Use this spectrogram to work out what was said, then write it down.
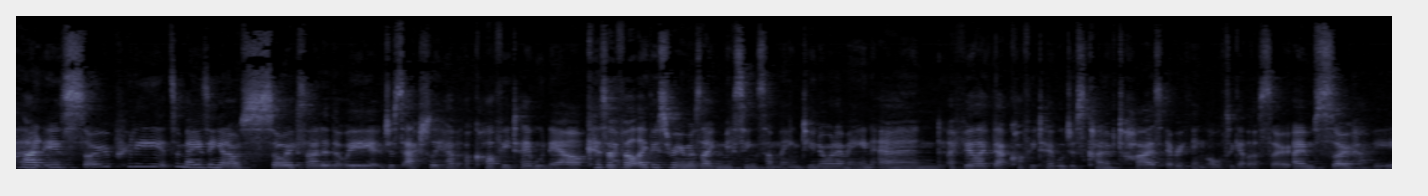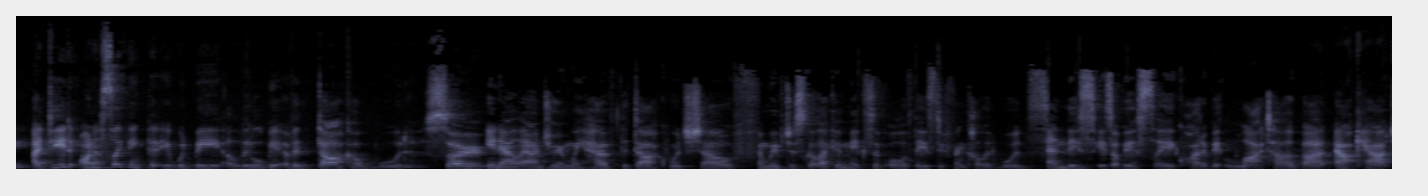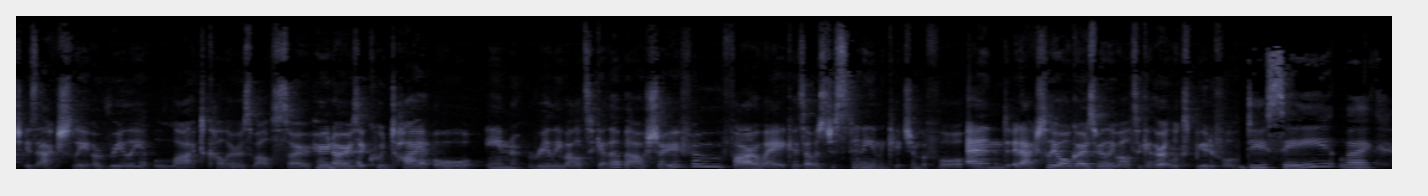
that is so pretty. It's amazing and I was so excited that we just actually have a coffee table now because I felt like this room was like missing something. Do you know what I mean? And I feel like that coffee table just kind of ties everything all together. So I am so happy. I did honestly think that it would be a little bit of a darker wood. So in our lounge room we have the dark wood shelf and we've just got like a mix of all of these different colored woods. And this is obviously quite a bit lighter but our couch is actually a really light color as well. So who knows, it could tie it all in really well together, but I'll show you from far away because I was just standing in the kitchen before and it actually all goes really well together. It looks beautiful. Do you see? Like,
